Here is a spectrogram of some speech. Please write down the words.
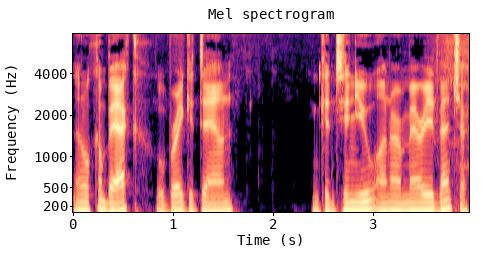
and we'll come back. We'll break it down and continue on our merry adventure.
